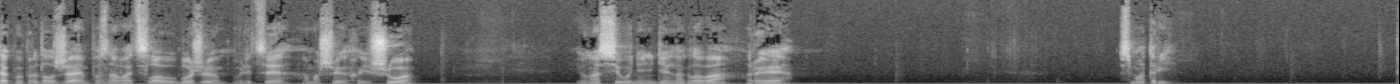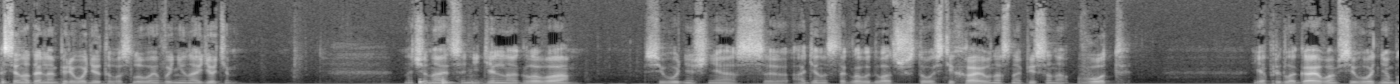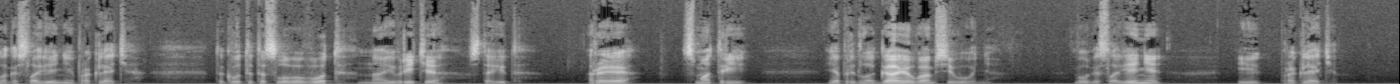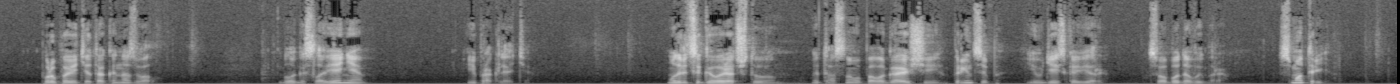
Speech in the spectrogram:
Итак, мы продолжаем познавать славу Божию в лице Амашеха Ишуа. И у нас сегодня недельная глава Ре. Смотри. В синодальном переводе этого слова вы не найдете. Начинается недельная глава сегодняшняя с 11 главы 26 стиха, и у нас написано «Вот, я предлагаю вам сегодня благословение и проклятие». Так вот, это слово «вот» на иврите стоит «ре», «смотри». Я предлагаю вам сегодня благословение и проклятие. Проповедь я так и назвал. Благословение и проклятие. Мудрецы говорят, что это основополагающий принцип иудейской веры. Свобода выбора. Смотри,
